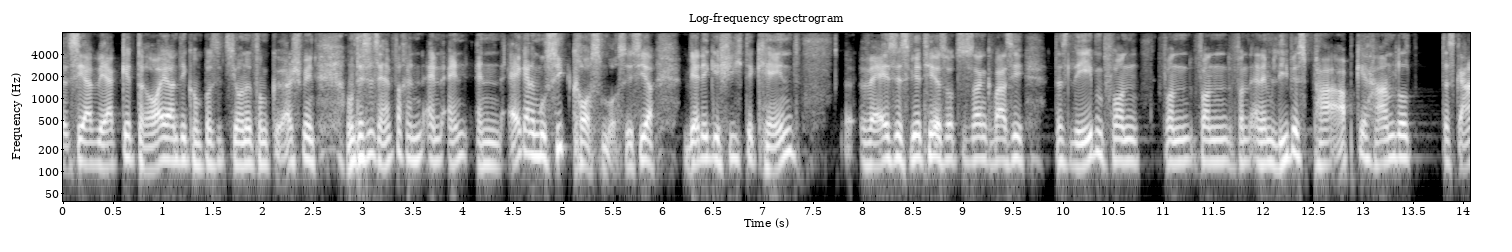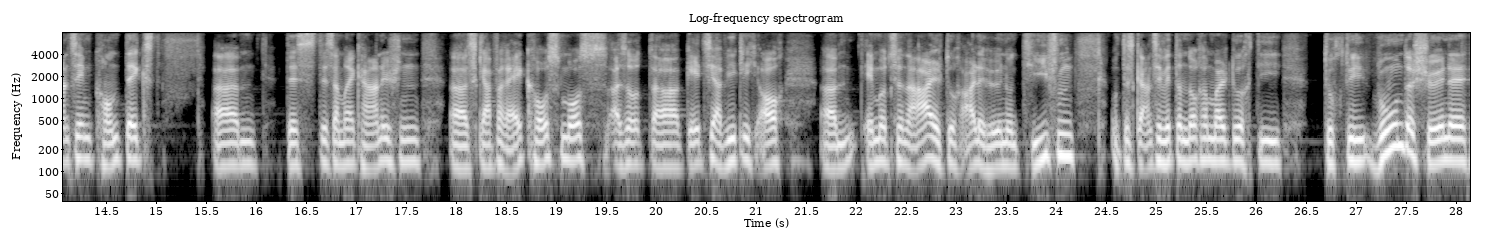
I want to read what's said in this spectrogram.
sehr werkgetreu an die Kompositionen von Gershwin und es ist einfach ein, ein, ein, ein eigener Musikkosmos. Ist ja, wer die Geschichte kennt, weiß, es wird hier sozusagen quasi das Leben von, von, von, von einem Liebespaar abgehandelt, das Ganze im Kontext ähm, des, des amerikanischen äh, Sklavereikosmos. Also da geht's ja wirklich auch ähm, emotional durch alle Höhen und Tiefen. Und das Ganze wird dann noch einmal durch die, durch die wunderschöne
